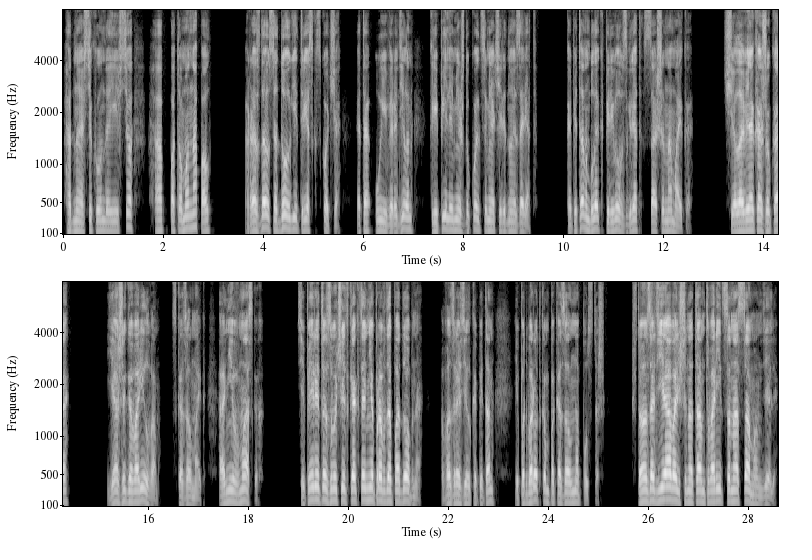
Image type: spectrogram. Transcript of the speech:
одна секунда и все, а потом он напал». Раздался долгий треск скотча. Это Уивер и Дилан крепили между кольцами очередной заряд. Капитан Блэк перевел взгляд Саши на Майка. «Человека-жука?» «Я же говорил вам», — сказал Майк, — «они в масках». «Теперь это звучит как-то неправдоподобно», — возразил капитан и подбородком показал на пустошь. «Что за дьявольщина там творится на самом деле?»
